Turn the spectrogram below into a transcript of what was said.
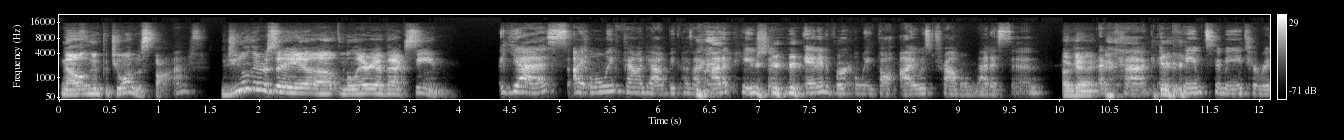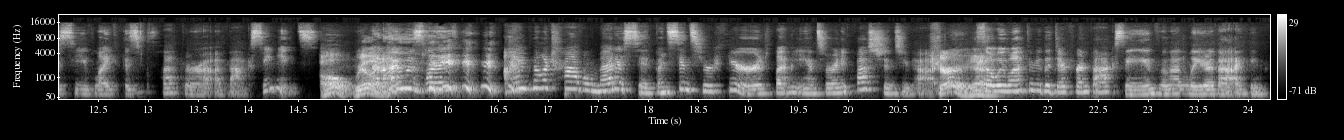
Now, let me put you on the spot. Did you know there's a uh, malaria vaccine? Yes, I only found out because I had a patient who inadvertently thought I was travel medicine Okay. at Keck and came to me to receive like this plethora of vaccines. oh, really? And I was like, I'm not travel medicine, but since you're here, let me answer any questions you have. sure, yeah. So we went through the different vaccines, and then later that I think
